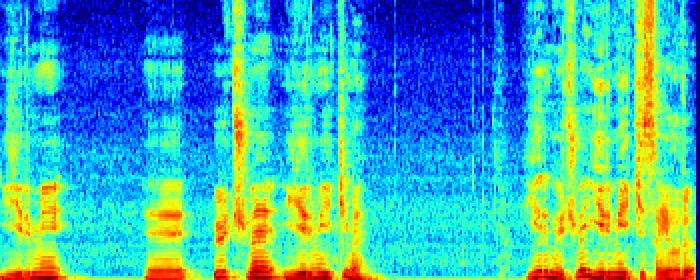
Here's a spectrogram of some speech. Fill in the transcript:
23 ve 22 mi? 23 ve 22 sayıları.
